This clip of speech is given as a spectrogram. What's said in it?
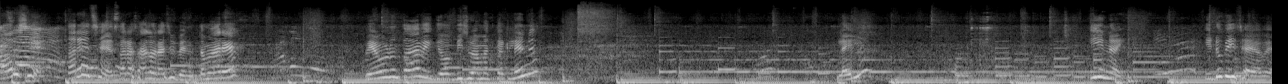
તરશે તરે છે? સરસ. હાલો રાજુબેન તમારે? વેવણું તો આવી ગયો. બીજું આમાં કંઈક લે ને? લઈ લે. ઈ નહીં. ઈ ડૂબી જાય હવે.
